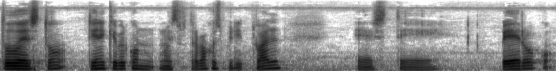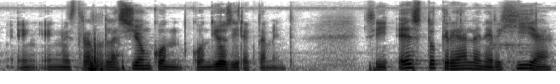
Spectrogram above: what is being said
Todo esto tiene que ver con nuestro trabajo espiritual, este, pero en, nuestra relación con, Dios directamente. ¿sí? Esto crea la energía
